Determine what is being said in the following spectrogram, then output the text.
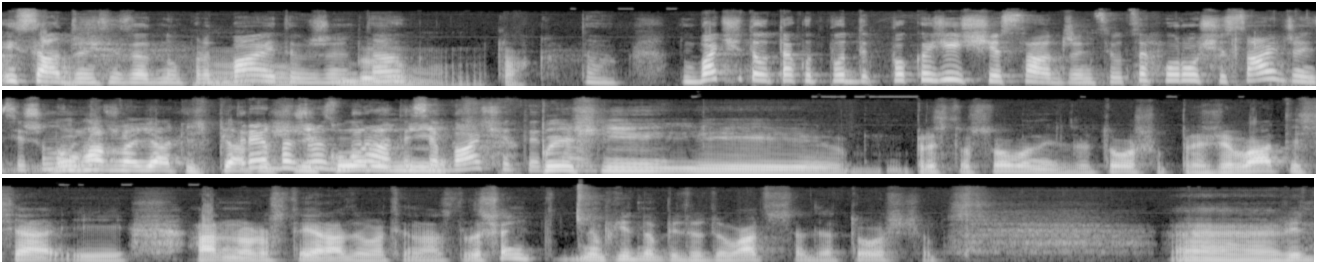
І саджанці заодно придбаєте вже, так? Безумовно, так. Так. Ну, бачите, отак от под- покажіть ще саджанці. Оце хороші саджанці, Ну, шановні. гарна якість, Треба ж п'яточні розбиратися, корені, бачите, так. пишні і пристосовані для того, щоб приживатися і гарно рости, радувати нас. Лише необхідно підготуватися для того, щоб е, він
